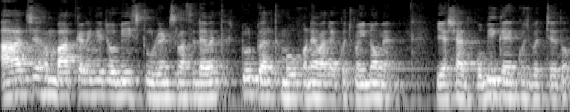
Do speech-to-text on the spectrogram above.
आज हम बात करेंगे जो भी students class eleventh to twelfth move होने वाले कुछ महीनों में, या शायद हो भी गए कुछ बच्चे तो।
